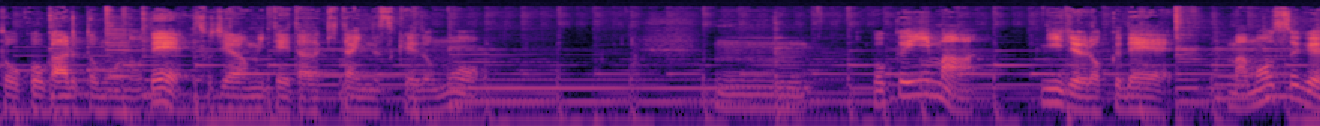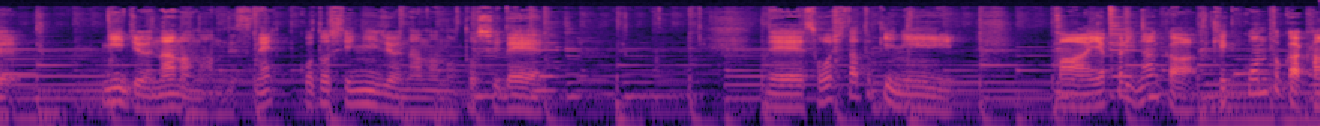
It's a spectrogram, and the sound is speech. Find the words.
投稿があると思うのでそちらを見ていただきたいんですけれども。うん僕今26で、まあ、もうすぐ27なんですね。今年27の年で。でそうした時にまあやっぱりなんか結婚とか考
